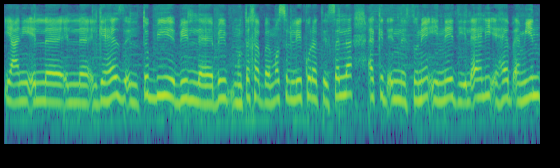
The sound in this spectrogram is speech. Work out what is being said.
يعني ال- ال- الجهاز الطبي بمنتخب مصر لكرة السلة أكد إن ثنائي النادي الأهلي إيهاب أمين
